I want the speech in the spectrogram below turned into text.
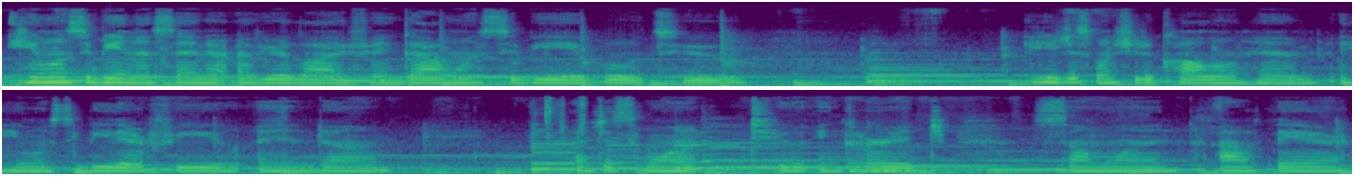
He wants to be in the center of your life, and God wants to be able to. He just wants you to call on Him, and He wants to be there for you. And um, I just want to encourage someone out there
